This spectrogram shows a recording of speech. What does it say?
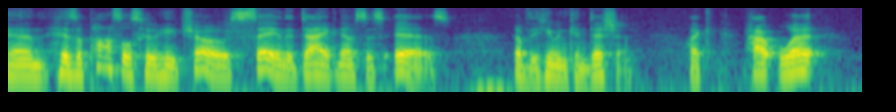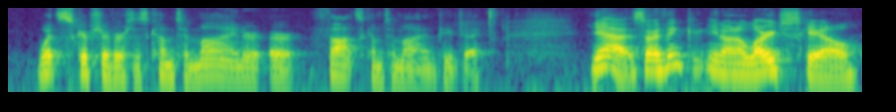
and his apostles who he chose say the diagnosis is of the human condition? Like how what what scripture verses come to mind or, or thoughts come to mind, PJ? Yeah, so I think you know on a large scale,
